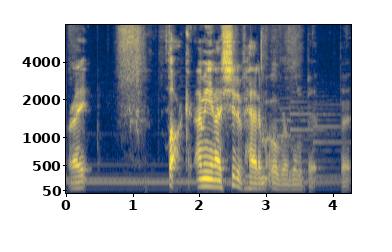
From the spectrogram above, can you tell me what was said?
right? Fuck. I mean, I should have had him over a little bit, but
